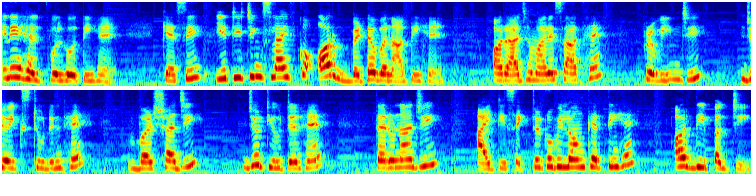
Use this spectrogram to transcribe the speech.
इन्हें हेल्पफुल होती हैं। कैसे ये टीचिंग्स लाइफ को और बेटर बनाती हैं। और आज हमारे साथ हैं प्रवीण जी, जो एक स्टूडेंट हैं, वर्षा जी जो ट्यूटर हैं तरुणा जी आईटी सेक्टर को बिलोंग करती हैं और दीपक जी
